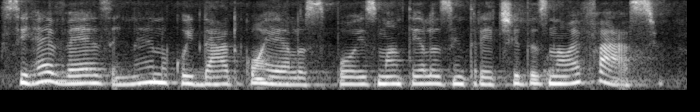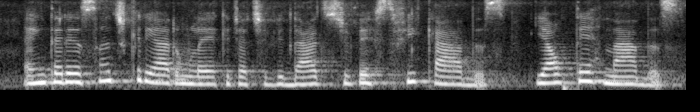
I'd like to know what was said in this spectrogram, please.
se revezem né, no cuidado com elas, pois mantê-las entretidas não é fácil. É interessante criar um leque de atividades diversificadas e alternadas,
